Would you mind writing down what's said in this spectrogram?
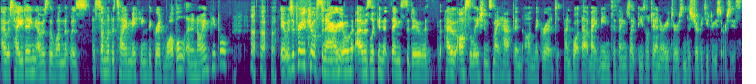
I was hiding. I was the one that was some of the time making the grid wobble and annoying people. It was a pretty cool scenario. I was looking at things to do with how oscillations might happen on the grid and what that might mean to things like diesel generators and distributed resources.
